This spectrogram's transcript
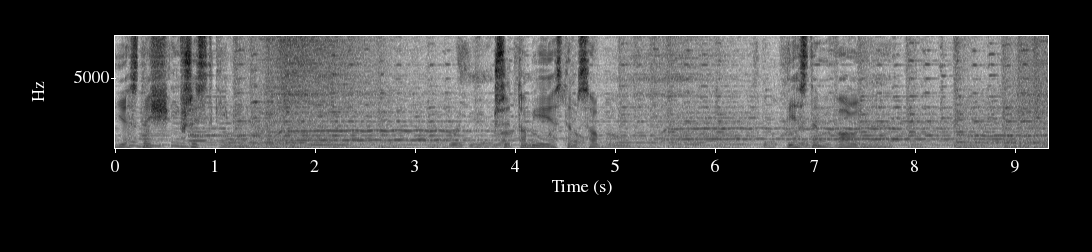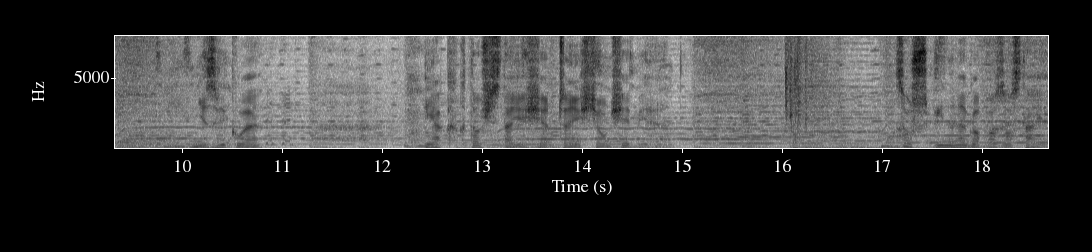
Jesteś wszystkim. Przy tobie jestem sobą. Jestem wolny. Niezwykłe, jak ktoś staje się częścią ciebie. Cóż innego pozostaje?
